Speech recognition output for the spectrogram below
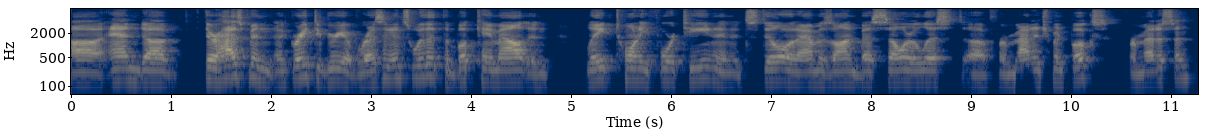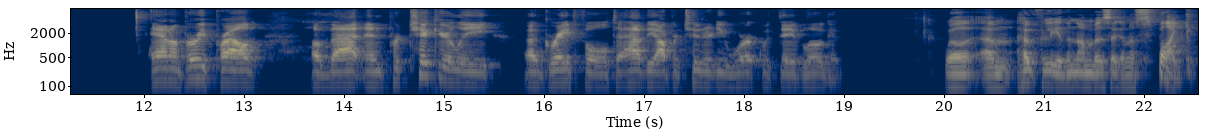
Uh, and uh, there has been a great degree of resonance with it. The book came out in late 2014 and it's still an Amazon bestseller list uh, for management books for medicine. And I'm very proud of that, and particularly uh, grateful to have the opportunity to work with Dave Logan. Well, um, hopefully the numbers are going to spike.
